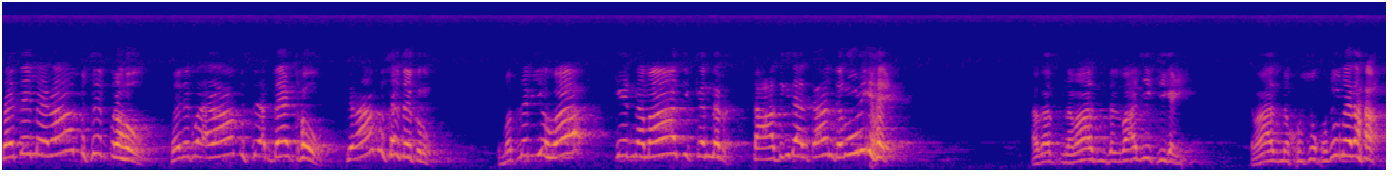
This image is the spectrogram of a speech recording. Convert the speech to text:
سجدے میں آرام سے رہو سجدے کے آرام سے بیٹھو، پھر آرام سے سجدے کرو مطلب یہ ہوا کہ نماز کے اندر تعدید ارکان ضروری ہے۔ اگر نماز میں دلبازی کی گئی، نماز میں خوشو خوشو نہ رہا،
